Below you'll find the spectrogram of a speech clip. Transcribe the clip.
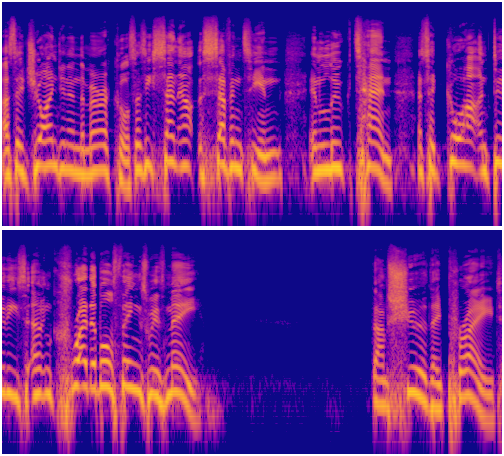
as they joined in in the miracles, as he sent out the 70 in, in Luke 10 and said, Go out and do these incredible things with me. That I'm sure they prayed.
